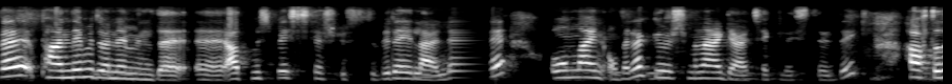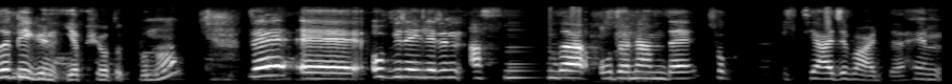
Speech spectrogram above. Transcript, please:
Ve pandemi döneminde e, 65 yaş üstü bireylerle online olarak görüşmeler gerçekleştirdik. Haftada bir gün yapıyorduk bunu. Ve e, o bireylerin aslında o dönemde çok ihtiyacı vardı. Hem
